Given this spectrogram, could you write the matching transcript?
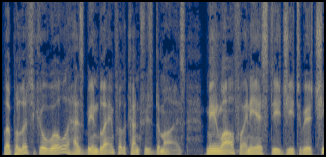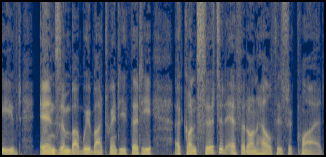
the political will has been blamed for the country's demise. Meanwhile, for any SDG to be achieved in Zimbabwe by 2030, a concerted effort on health is required.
